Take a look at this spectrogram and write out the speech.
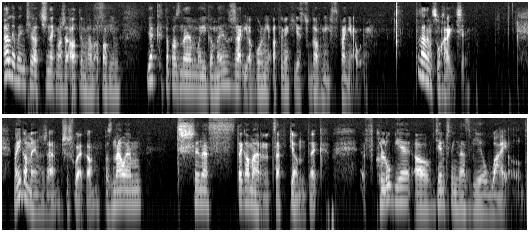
ale będzie odcinek może o tym Wam opowiem, jak to poznałem mojego męża i ogólnie o tym, jaki jest cudowny i wspaniały. To zatem słuchajcie. Mojego męża przyszłego poznałem 13 marca w piątek w klubie o wdzięcznej nazwie Wild.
